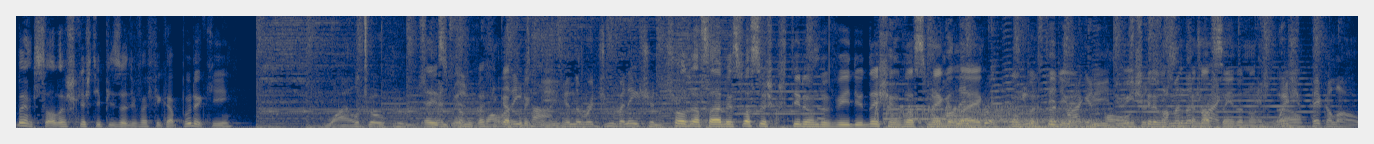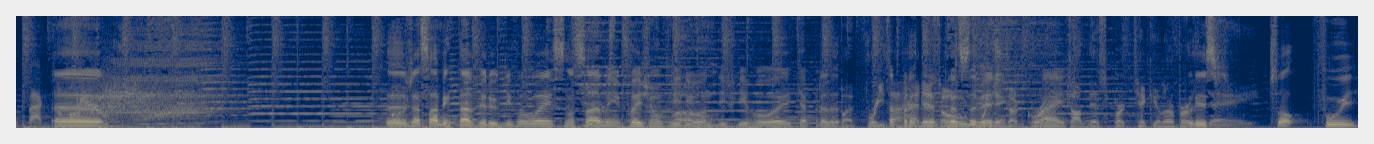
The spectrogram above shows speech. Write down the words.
Bem pessoal, acho que este episódio vai ficar por aqui. É isso mesmo, vai ficar por aqui. Pessoal já sabem, se vocês curtiram do vídeo, deixem o vosso mega like, compartilhem o vídeo, inscrevam-se no canal se ainda não estão. Ah, já sabem que está a ver o giveaway, se não sabem, vejam o vídeo onde diz giveaway, que é para, Frieza para, saberem mais. Por isso. Pessoal, fui.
